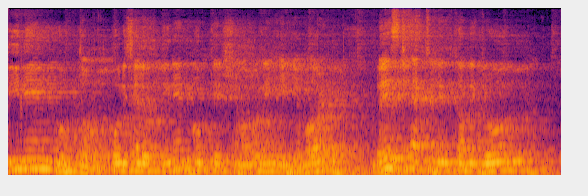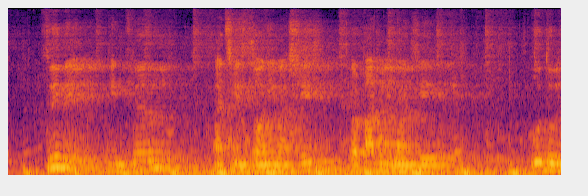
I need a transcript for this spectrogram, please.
Dinen Gupta পরিচালক দীনেন গুপ্তের স্মরণে এই award best actor in comic role female in film আছেন তনিমা সেন ফর পাটুলিগঞ্জের পুতুল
